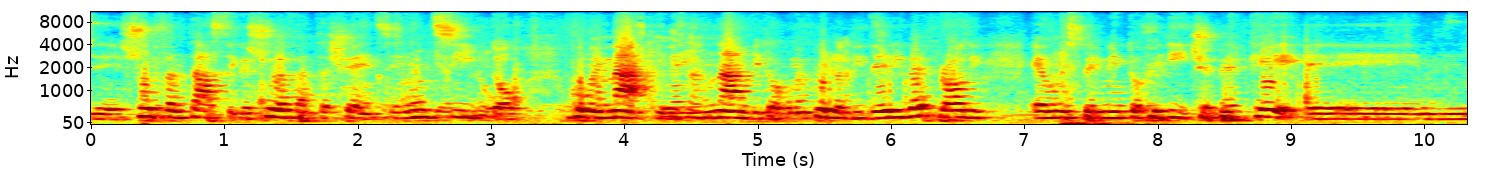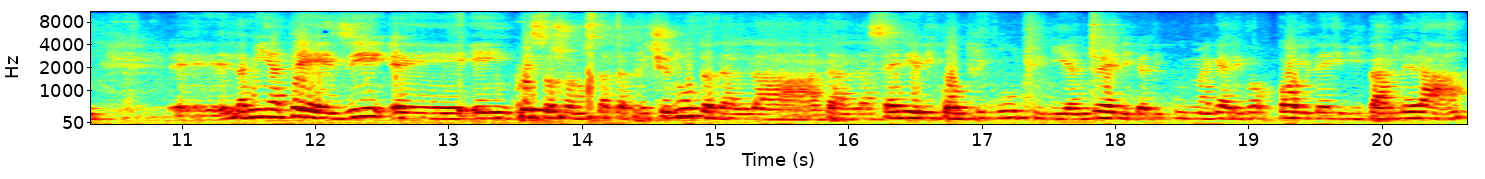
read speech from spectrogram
eh, sul fantastico e sulla fantascienza in un sito come macchina, in un ambito come quello di Deriva e Prodi, è un esperimento felice perché ehm, eh, la mia tesi, eh, e in questo sono stata preceduta dalla, dalla, serie di contributi di Angelica, di cui magari poi lei vi parlerà,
